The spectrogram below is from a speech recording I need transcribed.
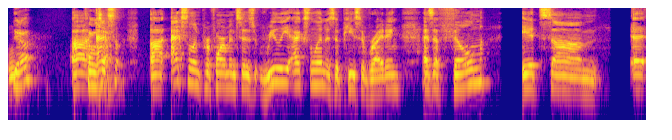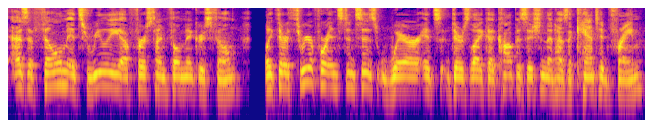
Yeah. Uh, excellent, uh, excellent performances. Really excellent as a piece of writing. As a film, it's um, as a film, it's really a first time filmmaker's film. Like there are three or four instances where it's there's like a composition that has a canted frame,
